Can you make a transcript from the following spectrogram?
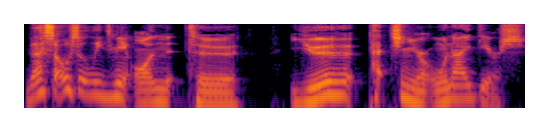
This also leads me on to you pitching your own ideas.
